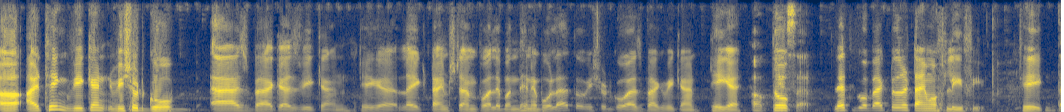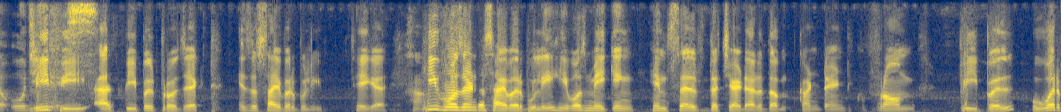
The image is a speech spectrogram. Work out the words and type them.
I think we can we should go as back as we can ठीक है? लाइक टाइम स्टैम्प वाले बंदे ने बोला है तो we should go as back we can ठीक है? तो let's go back to the time of Leafy ठीक? Leafy as people project is a cyber bully ठीक है he wasn't a cyber bully he was making himself the cheddar the content from people who were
